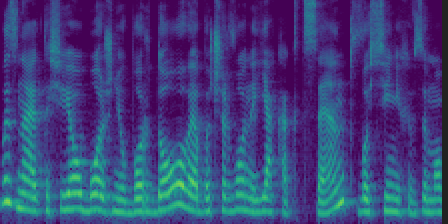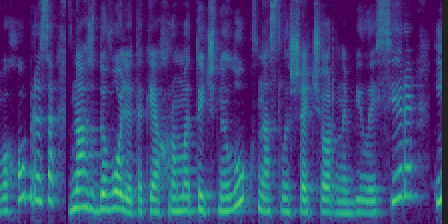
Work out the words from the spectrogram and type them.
Ви знаєте, що я обожнюю бордовий або червоний як акцент в осінніх і в зимових образах. В нас доволі такий ахроматичний лук, в нас лише чорне, біле, сіре. І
